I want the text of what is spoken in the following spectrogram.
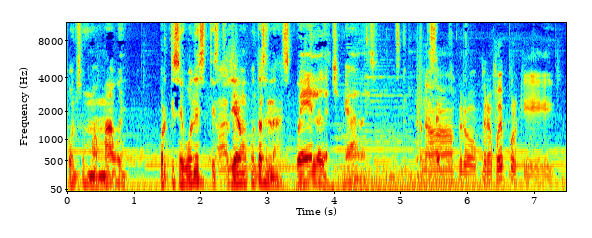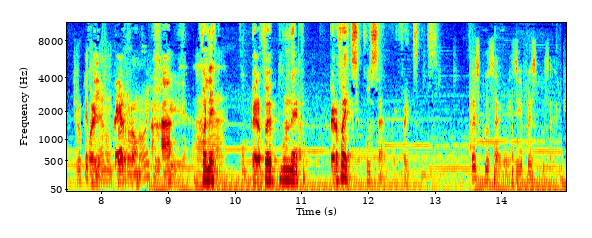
con su mamá, güey. Porque según este, ah, estudiaron juntas en la escuela, la chingada. Y no, pero, pero fue porque creo que tenían un perro, ¿no? Ajá. fue pero fue una, pero fue excusa, güey. Fue excusa. Fue excusa, güey. Sí, fue excusa, güey.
